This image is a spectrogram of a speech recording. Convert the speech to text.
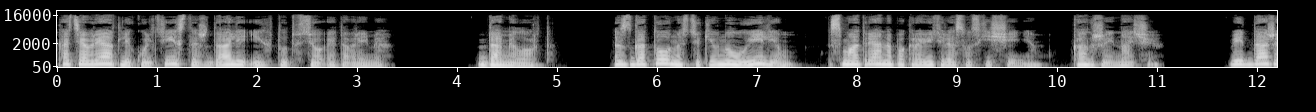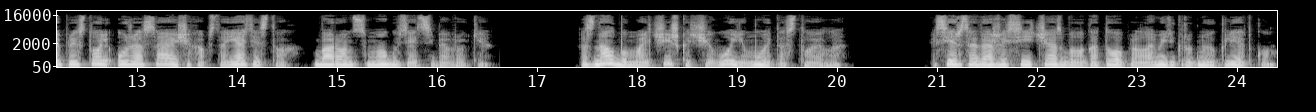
хотя вряд ли культисты ждали их тут все это время. «Да, милорд». С готовностью кивнул Уильям, смотря на покровителя с восхищением. Как же иначе? Ведь даже при столь ужасающих обстоятельствах барон смог взять себя в руки. Знал бы мальчишка, чего ему это стоило. Сердце даже сейчас было готово проломить грудную клетку,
